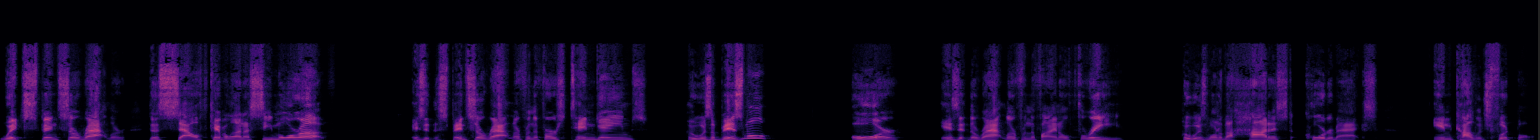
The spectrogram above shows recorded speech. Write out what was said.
Which Spencer Rattler does South Carolina see more of? Is it the Spencer Rattler from the first 10 games who was abysmal? Or is it the Rattler from the final three who was one of the hottest quarterbacks in college football?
